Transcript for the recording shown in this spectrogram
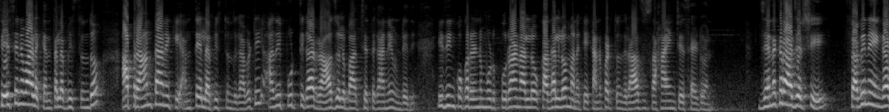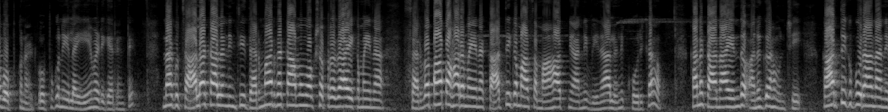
చేసిన వాళ్ళకి ఎంత లభిస్తుందో ఆ ప్రాంతానికి అంతే లభిస్తుంది కాబట్టి అది పూర్తిగా రాజుల బాధ్యతగానే ఉండేది. ఇది ఇంకొక రెండు మూడు పురాణాల్లో కథల్లో మనకి కనపడుతుంది రాజు సహాయం చేశాడు అని. జనక రాజర్షి సవినయంగా ఒప్పుకున్నాడు. ఒప్పుకుని ఇలా ఏమడిగారంటే నాకు చాలా కాలం నుంచి ధర్మార్థ కామమోక్ష ప్రదాయకమైన సర్వపాపహారమైన కార్తీక మాస మాహాత్మ్యాన్ని వినాలని కోరిక కనుక నా ఎందు అనుగ్రహం ఉంచి కార్తీక పురాణాన్ని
